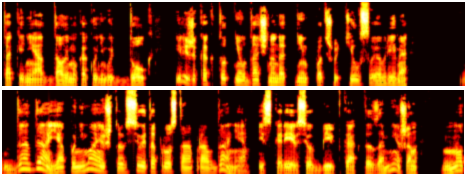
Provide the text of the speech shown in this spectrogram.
так и не отдал ему какой-нибудь долг, или же как тот неудачно над ним подшутил в свое время. Да-да, я понимаю, что все это просто оправдание, и, скорее всего, Бильд как-то замешан, но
